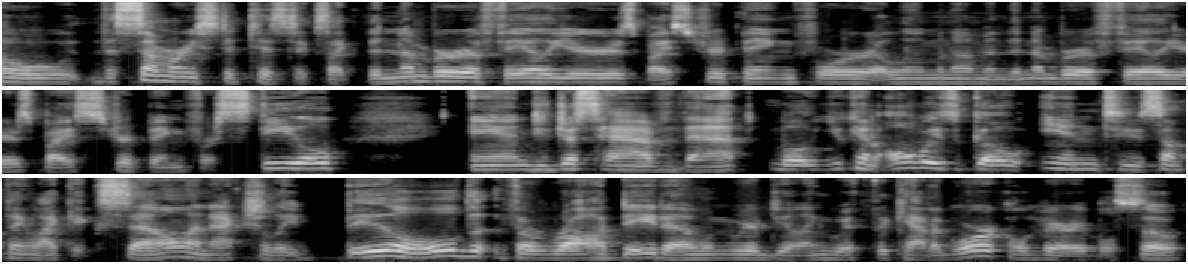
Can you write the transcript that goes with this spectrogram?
oh, the summary statistics, like the number of failures by stripping for aluminum and the number of failures by stripping for steel, and you just have that, well, you can always go into something like Excel and actually build the raw data when we're dealing with the categorical variables. So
